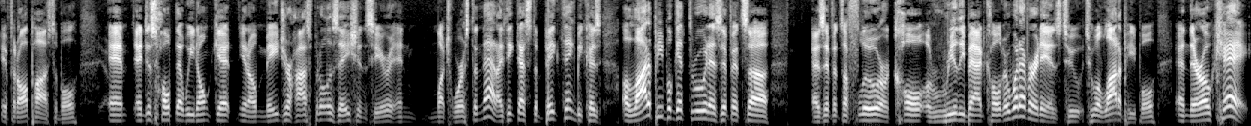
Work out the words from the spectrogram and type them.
if at all possible, and and just hope that we don't get you know major hospitalizations here and much worse than that. I think that's the big thing because a lot of people get through it as if it's a as if it's a flu or a cold, a really bad cold or whatever it is to to a lot of people, and they're okay.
